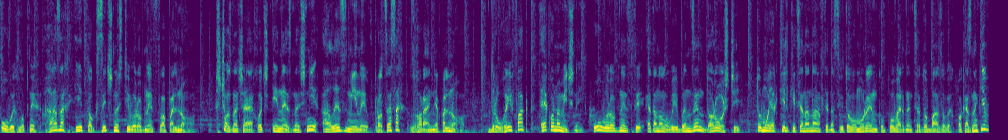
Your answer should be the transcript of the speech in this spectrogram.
у вихлопних газах і токсичності виробництва пального, що означає, хоч і незначні, але зміни в процесах згорання пального. Другий факт економічний. У виробництві етаноловий бензин дорожчий. Тому як тільки ціна нафти на світовому ринку повернеться до базових показників,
